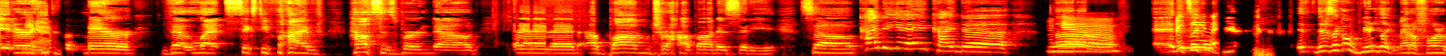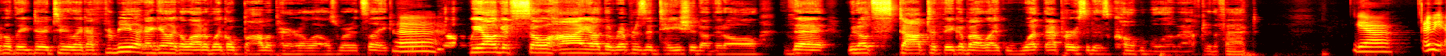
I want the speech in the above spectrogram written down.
later yeah. he's the mayor that let 65 houses burn down and a bomb drop on his city. So kind of yay, kind of yeah. Uh, and it's I mean, like weird it, there's like a weird like metaphorical thing to it too. Like I, for me, like I get like a lot of like Obama parallels where it's like uh, you know, we all get so high on the representation of it all that we don't stop to think about like what that person is culpable of after the fact. Yeah, I mean,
